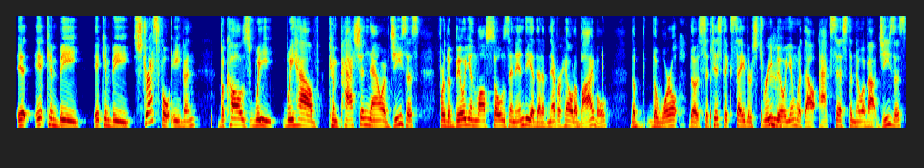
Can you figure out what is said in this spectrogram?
it it can be it can be stressful even because we we have compassion now of Jesus for the billion lost souls in India that have never held a Bible. The the world the statistics say there's three Mhm. billion without access to know about Jesus.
